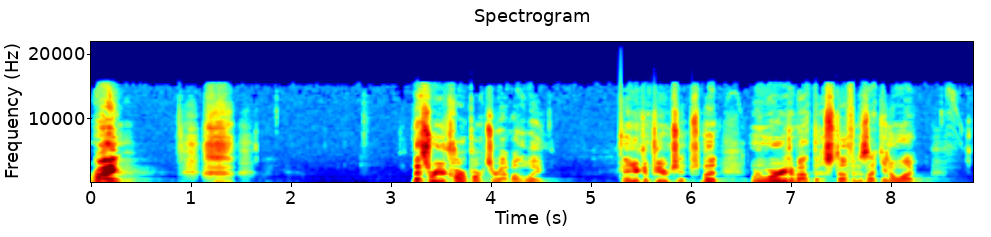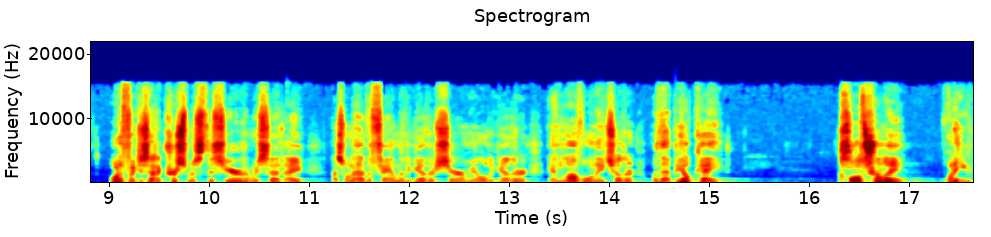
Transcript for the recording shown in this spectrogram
right? That's where your car parts are at, by the way and your computer chips. But we're worried about that stuff. And it's like, you know what? What if we just had a Christmas this year and we said, hey, I just want to have the family together, share a meal together, and love on each other? Would that be okay? Culturally, what are you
